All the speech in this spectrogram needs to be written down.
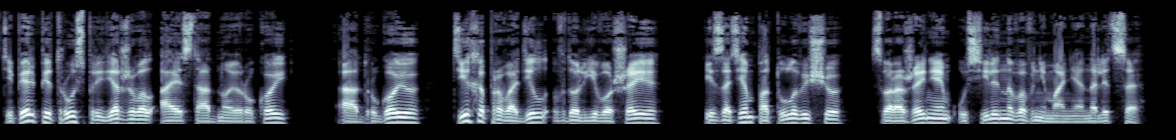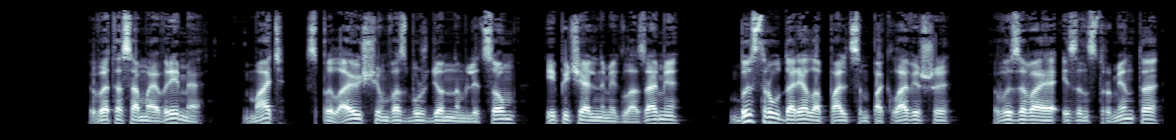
Теперь Петрусь придерживал аиста одной рукой, а другую тихо проводил вдоль его шеи и затем по туловищу с выражением усиленного внимания на лице. В это самое время мать с пылающим возбужденным лицом и печальными глазами быстро ударяла пальцем по клавише, вызывая из инструмента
